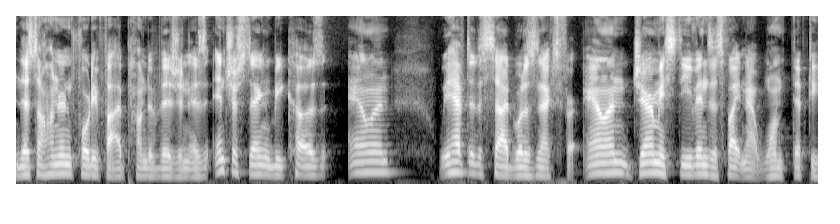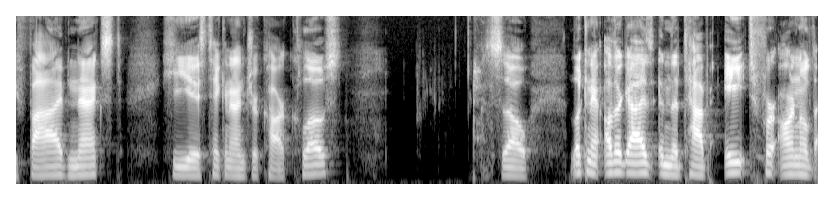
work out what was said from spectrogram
this 145 pound division is interesting because Allen, we have to decide what is next for Allen. Jeremy Stephens is fighting at 155 next. He is taking on Drakkar Klose. So, looking at other guys in the top eight for Arnold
